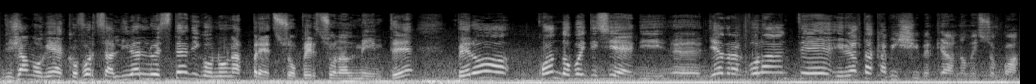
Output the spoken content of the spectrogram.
diciamo che ecco, forse a livello estetico non apprezzo personalmente, però quando poi ti siedi eh, dietro al volante in realtà capisci perché l'hanno messo qua.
